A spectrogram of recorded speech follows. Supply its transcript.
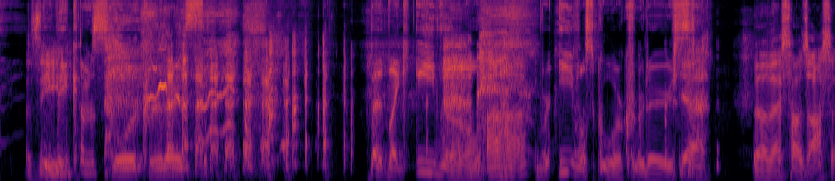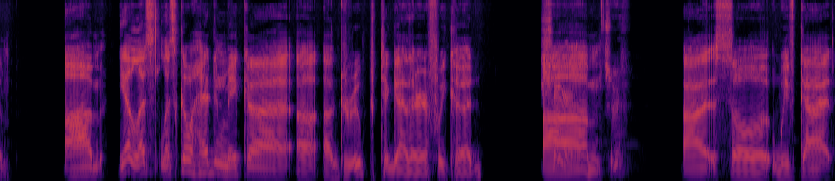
the become school recruiters, but like evil. uh-huh. We're evil school recruiters. Yeah. No, that sounds awesome. Um, yeah, let's let's go ahead and make a, a, a group together if we could. Sure. Um, sure. uh, so we've got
